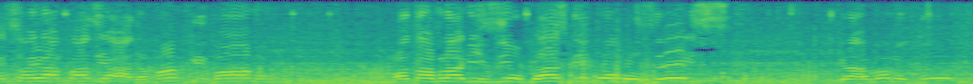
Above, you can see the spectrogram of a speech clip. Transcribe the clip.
É isso aí, rapaziada. Vamos que vamos. Botar vlogzinho básico aí pra vocês. Gravando tudo.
